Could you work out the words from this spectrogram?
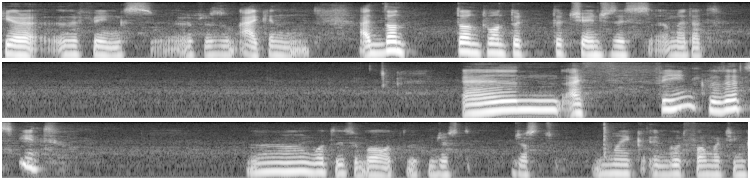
here the things. I can I don't don't want to, to change this method. And I think that's it. Uh, what is about just just make a good formatting.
